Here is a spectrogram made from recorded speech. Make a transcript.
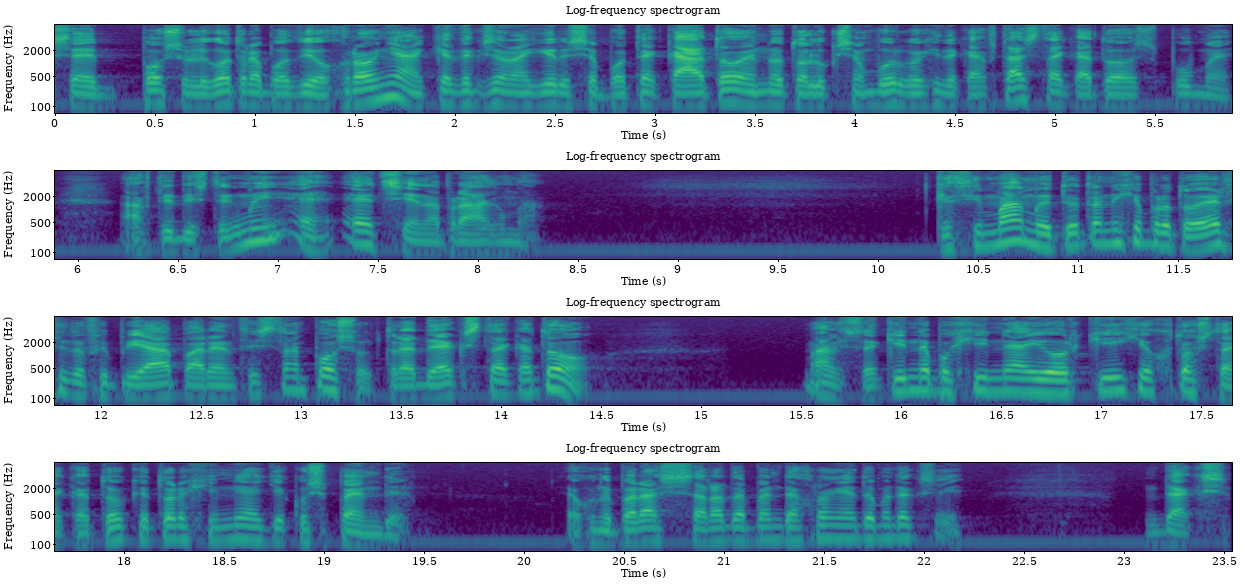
σε πόσο λιγότερο από δύο χρόνια και δεν ξαναγύρισε ποτέ κάτω, ενώ το Λουξεμβούργο έχει 17% ας πούμε αυτή τη στιγμή. Ε, έτσι ένα πράγμα. Και θυμάμαι ότι όταν είχε πρωτοέρθει το ΦΠΑ παρένθεση ήταν πόσο, 36%. Μάλιστα, εκείνη την εποχή η Νέα Υόρκη είχε 8% και τώρα έχει 9 και 25%. Έχουν περάσει 45 χρόνια εντωμεταξύ. Εντάξει.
